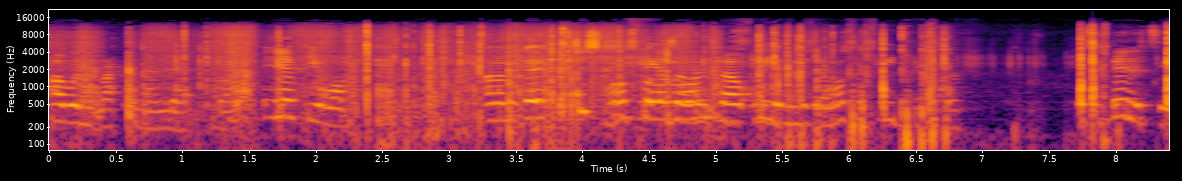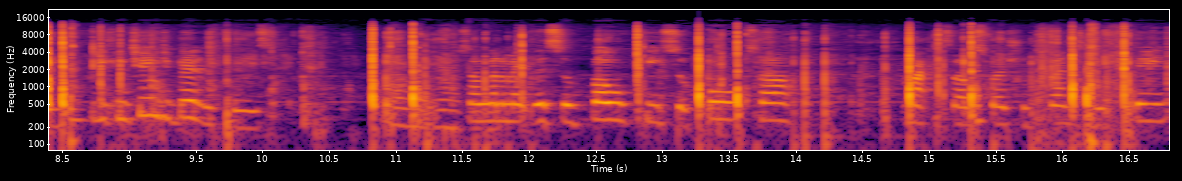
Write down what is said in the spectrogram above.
I wouldn't recommend it. But if you want, and I'm going just what's the other one? Speed booster. What's the speed booster? Ability. You can change abilities. yeah. So I'm going to make this a bulky supporter. Max out special defense HP.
